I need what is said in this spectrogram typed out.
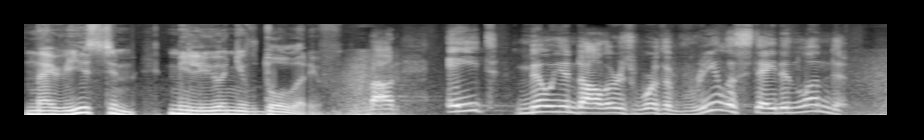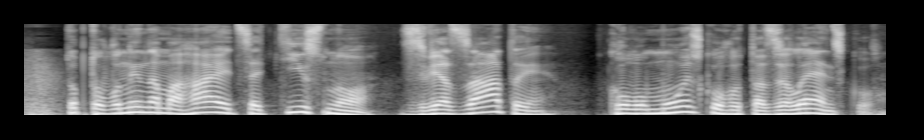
на 8 мільйонів доларів. About $8 million worth of real estate in London. Тобто вони намагаються тісно зв'язати Коломойського та Зеленського.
